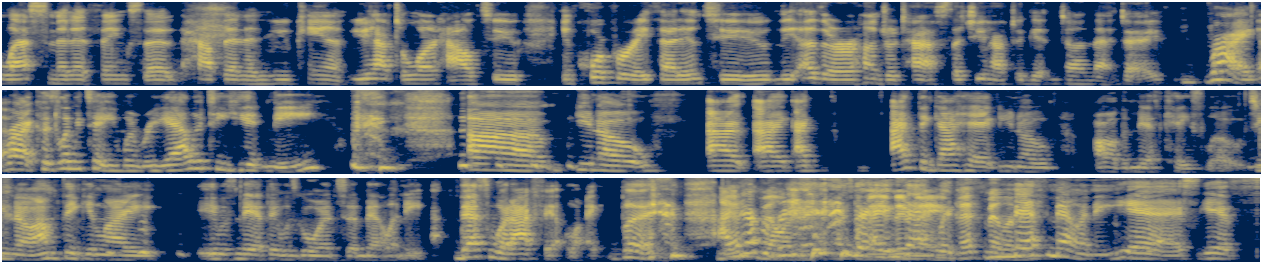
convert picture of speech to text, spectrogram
last minute things that happen and you can't you have to learn how to incorporate that into the other 100 tasks that you have to get done that day Right, Yeah. right. Because let me tell you, when reality hit me, um, you know, I, I, I, I think I had, you know, all the meth caseloads. You know, I'm thinking like it was meth. It was going to Melanie. That's what I felt like. But I never Melanie. That's what they- they exactly. Meth Melanie. Meth Melanie. Yes, yes.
